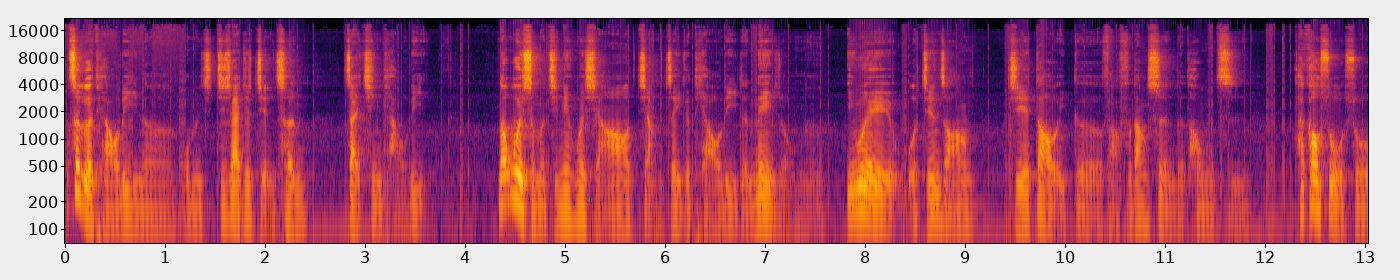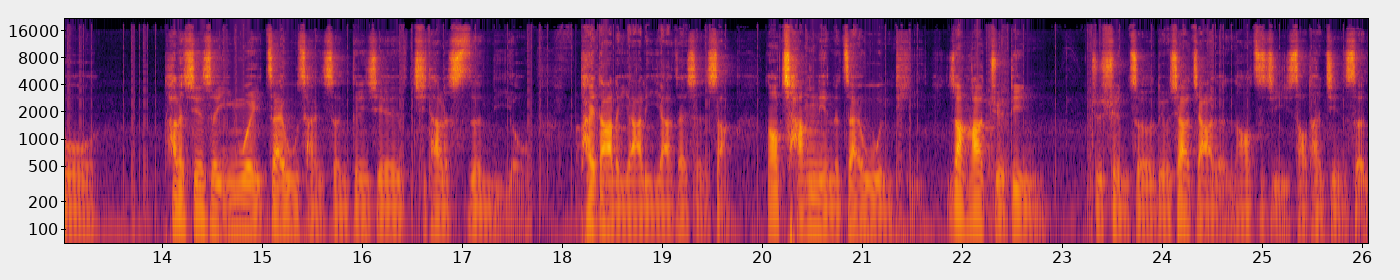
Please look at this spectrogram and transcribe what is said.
这个条例呢，我们接下来就简称债清条例。那为什么今天会想要讲这个条例的内容呢？因为我今天早上接到一个法服当事人的通知，他告诉我说，他的先生因为债务缠身跟一些其他的私人理由，太大的压力压在身上。然后常年的债务问题，让他决定就选择留下家人，然后自己烧炭晋升。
